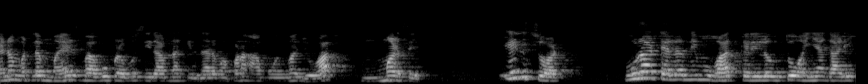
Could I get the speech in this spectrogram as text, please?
એનો મતલબ મહેશ બાબુ પ્રભુ શ્રીરામના કિરદારમાં પણ આ મૂવીમાં જોવા મળશે. ઇન શોર્ટ પૂરા ટેલરની હું વાત કરી લઉં તો અહીંયા ગાડી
